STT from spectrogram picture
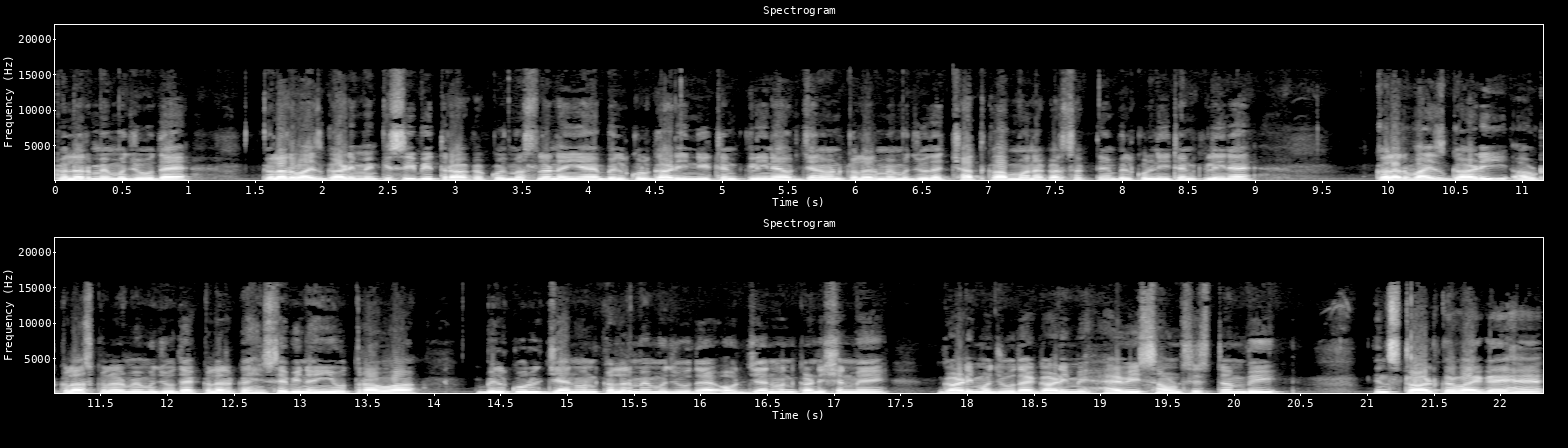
कलर में मौजूद है। कलर वाइज गाड़ी में किसी भी तरह का कोई मसला नहीं है, बिल्कुल गाड़ी नीट एंड क्लीन है और जेनवन कलर में मौजूद है। छत का आप मना कर सकते हैं, बिल्कुल नीट एंड क्लीन है। कलर वाइज गाड़ी आउट क्लास कलर में मौजूद है, कलर कहीं से भी नहीं उतरा हुआ, बिल्कुल जेनवन कलर में मौजूद है और जेनवन कंडीशन में गाड़ी मौजूद है। गाड़ी में हैवी साउंड सिस्टम भी इंस्टॉल करवाए गए हैं,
